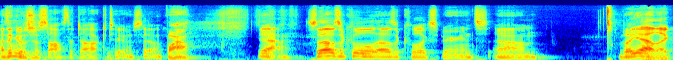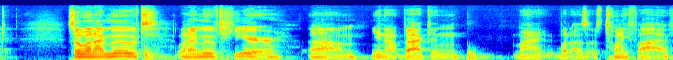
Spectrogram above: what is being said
I think it was just off the dock too. So wow. yeah so that was a cool that was a cool experience um but yeah like so when i moved when i moved here um you know back in my what i was i was 25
